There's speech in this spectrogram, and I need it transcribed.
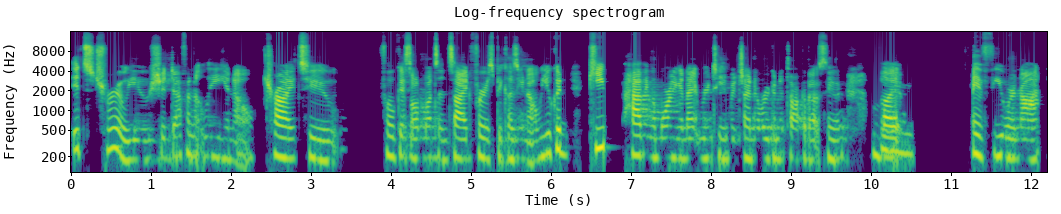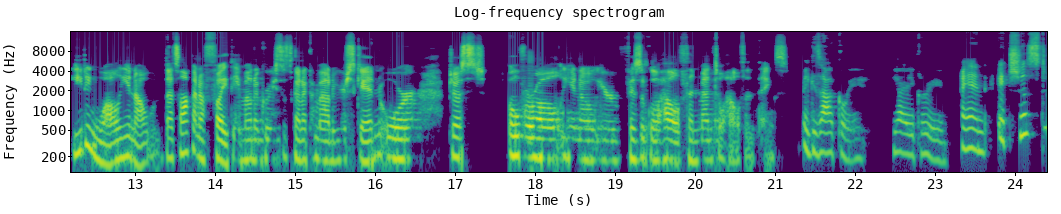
it's true. You should definitely, you know, try to focus on what's inside first because, you know, you could keep having a morning and night routine, which I know we're going to talk about soon. But mm-hmm. If you are not eating well, you know, that's not going to fight the amount of grease that's going to come out of your skin or just overall, you know, your physical health and mental health and things. Exactly. Yeah, I agree. And it's just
